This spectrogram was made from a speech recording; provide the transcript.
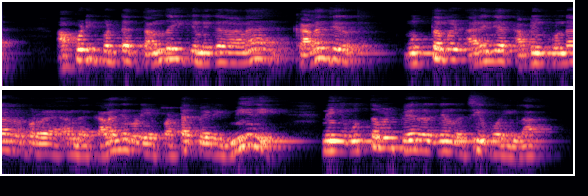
அப்படிப்பட்ட தந்தைக்கு நிகரான கலைஞர் முத்தமிழ் அறிஞர் அப்படின்னு கொண்டாடப்படுற அந்த கலைஞருடைய பட்டப்பேரை மீறி நீங்க முத்தமிழ் பேரறிஞர் வச்சுக்க போறீங்களா?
